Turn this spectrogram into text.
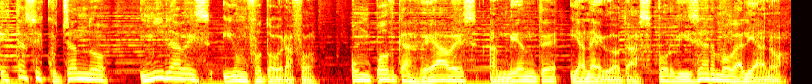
Estás escuchando Mil aves y un fotógrafo, un podcast de aves, ambiente y anécdotas por Guillermo Galeano.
